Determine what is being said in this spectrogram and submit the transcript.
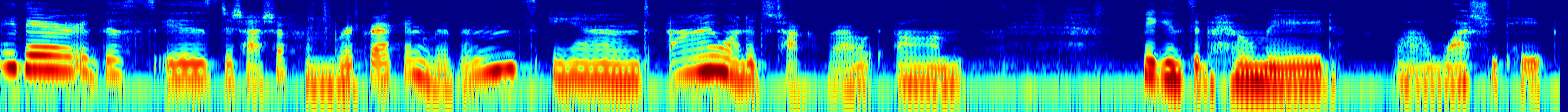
Hi there, this is Natasha from Rick Rack and Ribbons, and I wanted to talk about um, making some homemade uh, washi tape.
